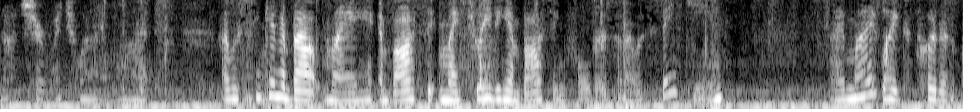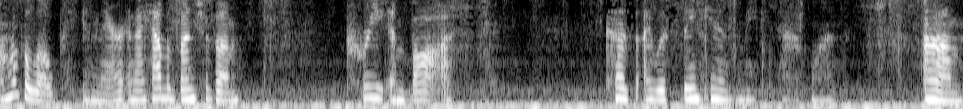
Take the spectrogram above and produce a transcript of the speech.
not sure which one I want. I was thinking about my embossing, my 3D embossing folders, and I was thinking I might like to put an envelope in there, and I have a bunch of them pre-embossed, because I was thinking maybe that one. Um,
